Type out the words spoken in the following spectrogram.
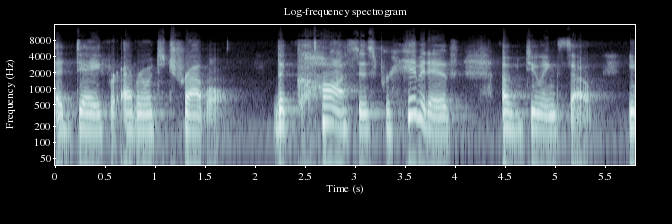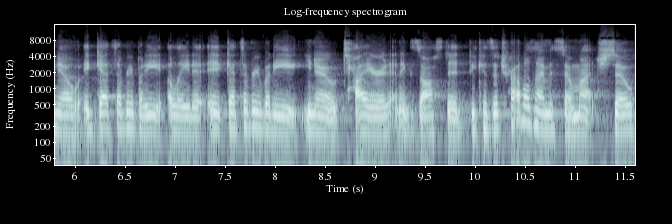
a day for everyone to travel. The cost is prohibitive of doing so you know, it gets everybody elated. It gets everybody, you know, tired and exhausted because the travel time is so much. So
